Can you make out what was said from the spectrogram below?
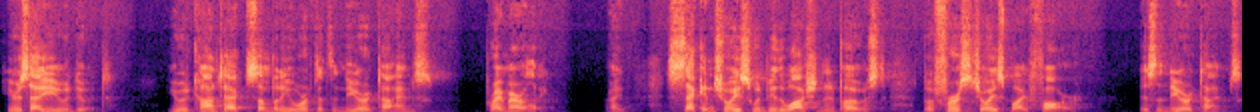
Here's how you would do it. You would contact somebody who worked at the New York Times, primarily? Second choice would be the Washington Post, but first choice by far is the New York Times.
